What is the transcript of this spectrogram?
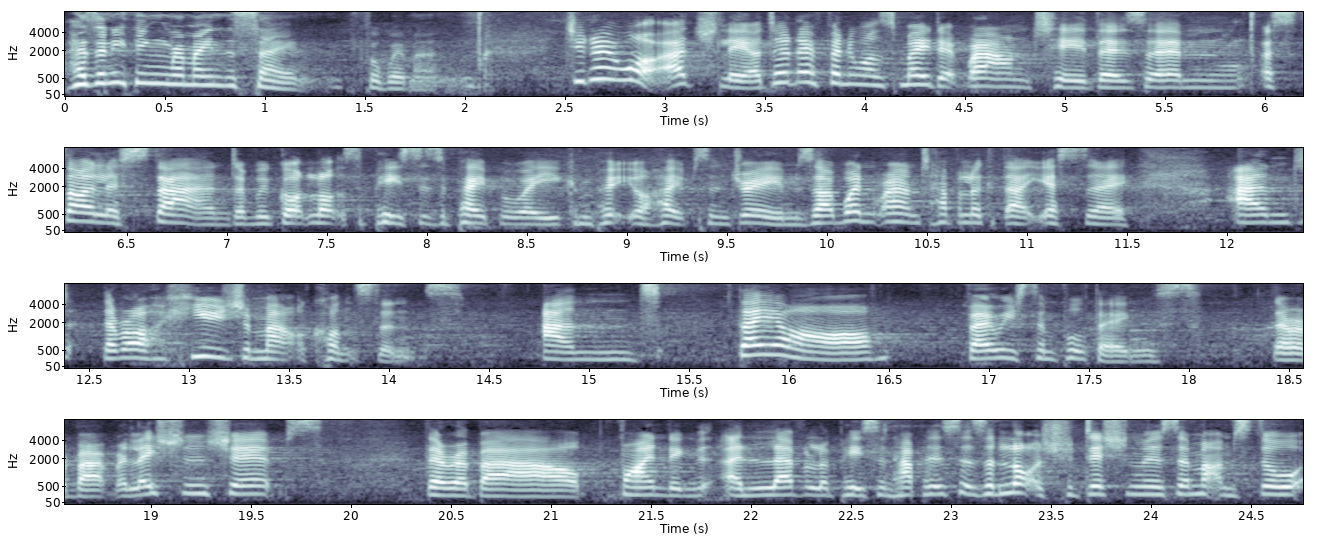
Has anything remained the same for women? Do you know what? Actually, I don't know if anyone's made it round here. There's um, a stylist stand, and we've got lots of pieces of paper where you can put your hopes and dreams. I went round to have a look at that yesterday, and there are a huge amount of constants, and they are very simple things. They're about relationships, They're about finding a level of peace and happiness. There's a lot of traditionalism. I'm still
